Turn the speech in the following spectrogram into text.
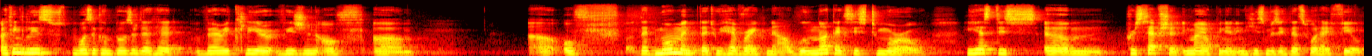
I think Liszt was a composer that had very clear vision of um, uh, of that moment that we have right now will not exist tomorrow. He has this um, perception, in my opinion, in his music. That's what I feel.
